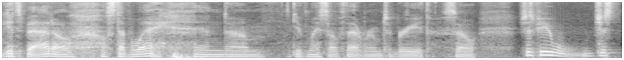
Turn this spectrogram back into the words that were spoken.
it gets bad, I'll I'll step away and um, give myself that room to breathe. So just be just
